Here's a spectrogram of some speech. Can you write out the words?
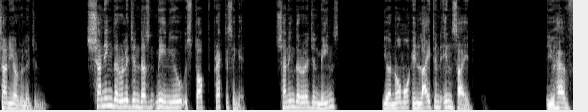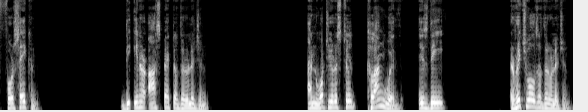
shun your religion shunning the religion does mean you stop practising it shunning the religion means you are no more in light and inside you have forsaken the inner aspect of the religion, and what you're still clung with is the rituals of the religion.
